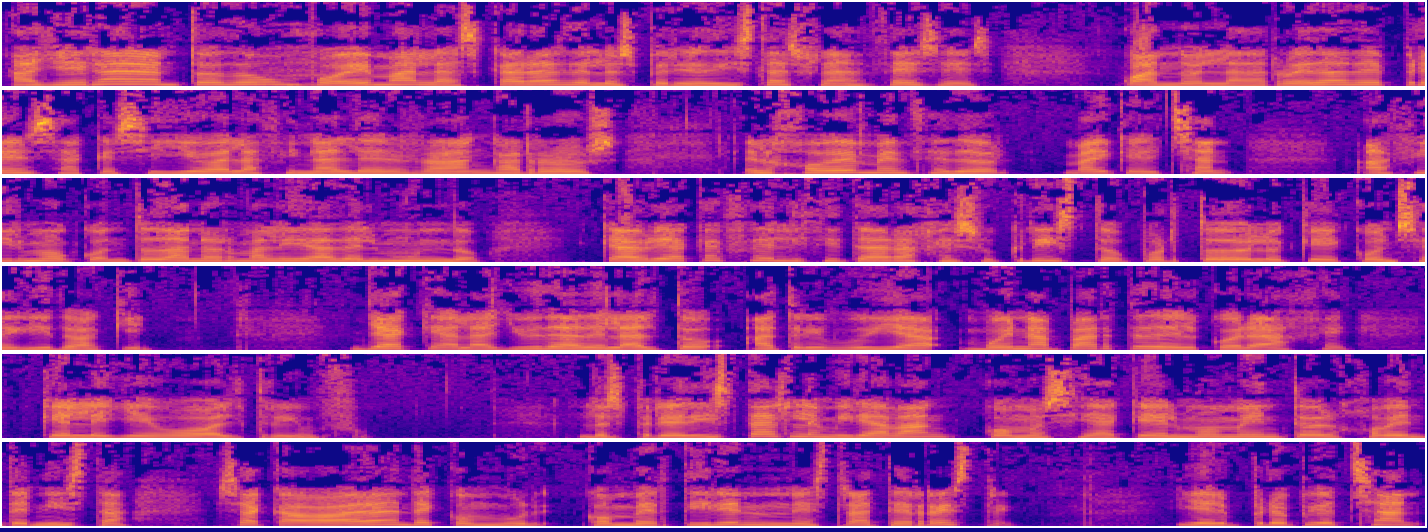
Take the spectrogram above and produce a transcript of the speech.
Ayer eran todo un poema las caras de los periodistas franceses, cuando en la rueda de prensa que siguió a la final de Roland Garros, el joven vencedor, Michael Chan, afirmó con toda normalidad del mundo que habría que felicitar a Jesucristo por todo lo que he conseguido aquí, ya que a la ayuda del alto atribuía buena parte del coraje que le llevó al triunfo. Los periodistas le miraban como si aquel momento el joven tenista se acabara de convertir en un extraterrestre, y el propio Chan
